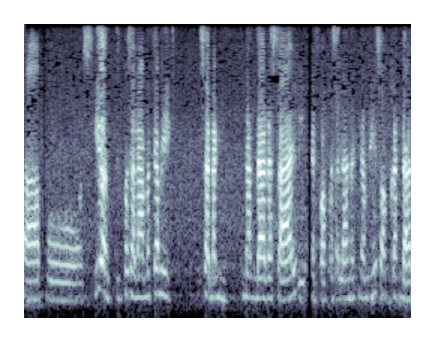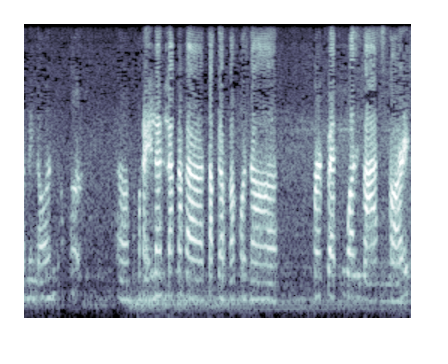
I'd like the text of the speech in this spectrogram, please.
tapos, yun, pasalamat kami sa nag, nagdarasal. Nagpapasalamat kami. Sobrang dami nun. Uh, pakailan lang nakatanggap ako na perpetual mass card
